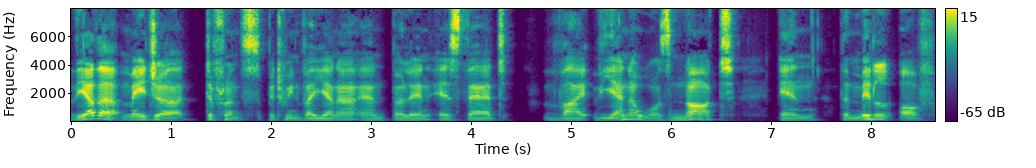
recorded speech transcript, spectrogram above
the other major difference between Vienna and Berlin is that Vienna was not in the middle of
